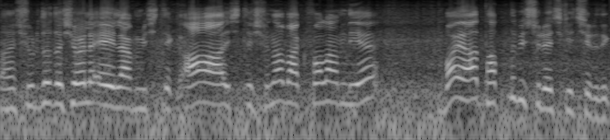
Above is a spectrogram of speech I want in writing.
Lan şurada da şöyle eğlenmiştik. Aa işte şuna bak falan diye bayağı tatlı bir süreç geçirdik.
